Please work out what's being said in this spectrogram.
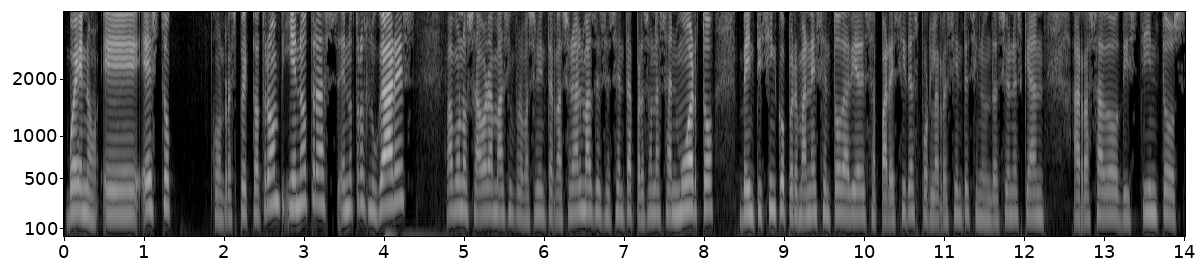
Bueno, eh, esto con respecto a Trump y en otras en otros lugares vámonos ahora a más información internacional más de 60 personas han muerto 25 permanecen todavía desaparecidas por las recientes inundaciones que han arrasado distintos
